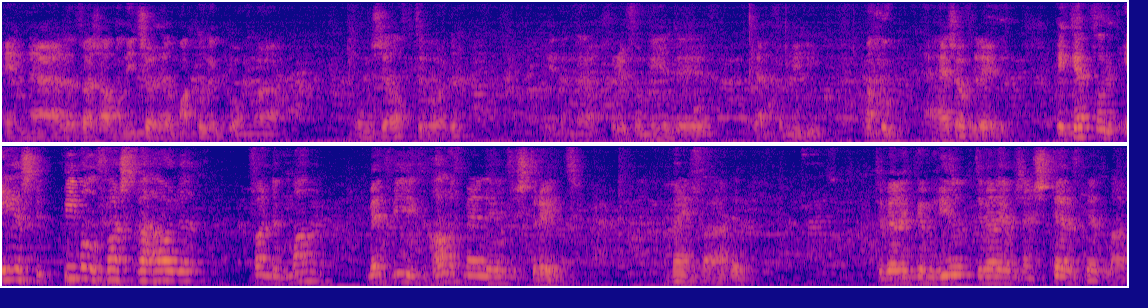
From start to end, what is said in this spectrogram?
En eh, dat was allemaal niet zo heel makkelijk om, uh, om mezelf te worden. In een uh, gereformeerde familie. Maar goed, hij is overleden. Ik heb voor het eerst de piemel vastgehouden van de man met wie ik half mijn leven streed. Mijn vader. Terwijl ik hem hielp, terwijl hij op zijn sterfbed lag.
